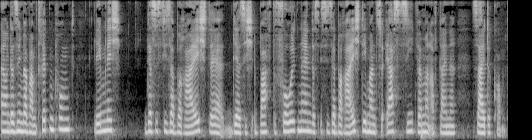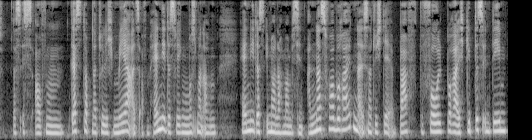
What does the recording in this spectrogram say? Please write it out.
äh, da sind wir beim dritten Punkt, nämlich das ist dieser Bereich, der, der sich Above the Fold nennt. Das ist dieser Bereich, den man zuerst sieht, wenn man auf deine Seite kommt. Das ist auf dem Desktop natürlich mehr als auf dem Handy, deswegen muss man auf dem Handy das immer noch mal ein bisschen anders vorbereiten. Da ist natürlich der Above the Fold Bereich gibt es in dem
